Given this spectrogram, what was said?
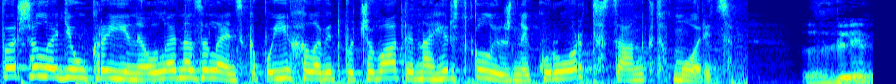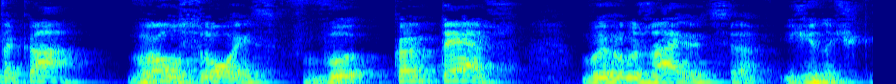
Перша леді України Олена Зеленська поїхала відпочивати на гірськолижний курорт Санкт Моріц. з літака в Rolls-Royce, в кортеж вигружаються жіночки.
